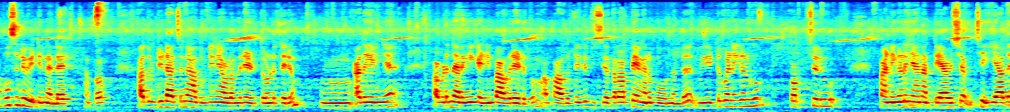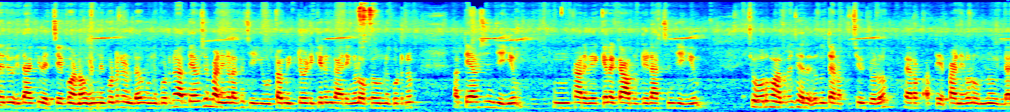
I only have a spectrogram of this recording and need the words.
അപ്പൂസിന്റെ വീട്ടിൽ നിന്നല്ലേ? അപ്പോൾ അതുട്ടിയുടെ അച്ഛൻ അതുട്ടിനെ അവിടം വരെ എടുത്തുകൊണ്ട് തരും. അത് കഴിഞ്ഞ് അവിടെ നിന്ന് ഇറങ്ങി കഴിയുമ്പോൾ അവരെടുക്കും അപ്പോൾ അതുട്ടിന്റെ ഫിസിയോതെറാപ്പി അങ്ങനെ പോകുന്നുണ്ട്. വീട്ടുപണികൾക്കും കുറച്ചൊരു പണികൾ ഞാൻ അത്യാവശ്യം ചെയ്യാതെ ഒരു ഇതാക്കി വെച്ചേക്കുവാണ്. ഉണ്ണിക്കുട്ടനുണ്ട്. ഉണ്ണിക്കുട്ടനും അത്യാവശ്യം പണികളൊക്കെ ചെയ്യും കേട്ടോ മിറ്റൊടിക്കലും കാര്യങ്ങളും ഒക്കെ ഉണ്ണിക്കുട്ടനും അത്യാവശ്യം ചെയ്യും. കറിവേക്കലൊക്കെ ആദുട്ടിയുടെ അച്ഛൻ ചെയ്യും. ചോറ് മാത്രം ചെറുതൊന്ന് തിളപ്പിച്ച് വെക്കുള്ളൂ വേറെ അത്യ പണികളൊന്നുമില്ല.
